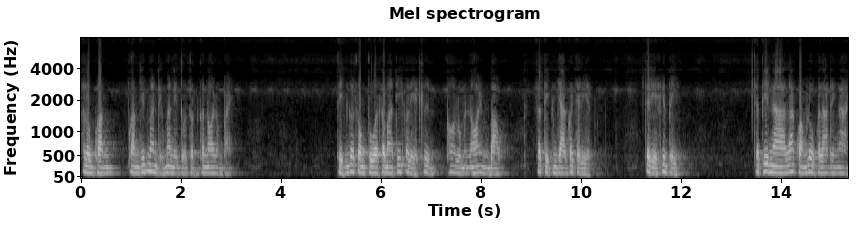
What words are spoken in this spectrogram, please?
อารมณ์ความความยึดมั่นถือมั่นในตัวตนก็น้อยลงไปศีลก็ทรงตัวสมาธิก็ละเอียดขึ้น เพราะอารมณ์มันน้อยมันเบา สติปัญญาก็จะเลียดจะเลียดขึ้นไปอีกจะพิจารณาละความโลภก็ละได้ง่าย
